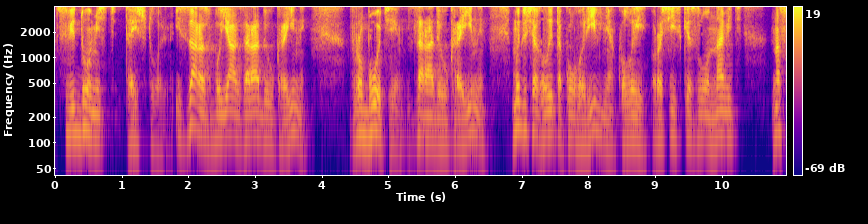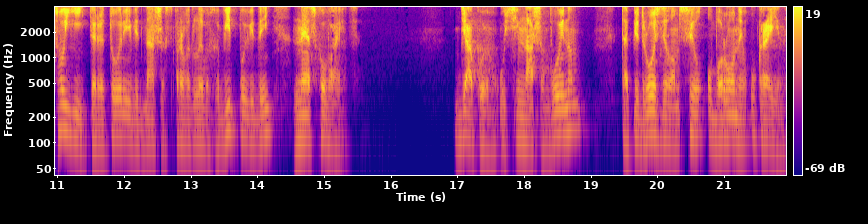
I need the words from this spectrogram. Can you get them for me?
свідомість та історію. І зараз в боях заради України, в роботі заради України, ми досягли такого рівня, коли російське зло навіть на своїй території від наших справедливих відповідей не сховається. Дякую усім нашим воїнам та підрозділам Сил оборони України,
